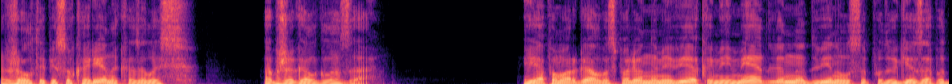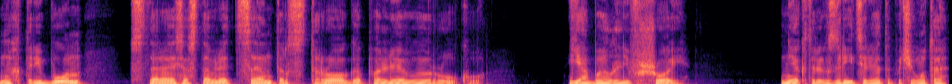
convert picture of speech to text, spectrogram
Желтый песок арены, казалось, обжигал глаза — я поморгал воспаленными веками и медленно двинулся по дуге западных трибун, стараясь оставлять центр строго по левую руку. Я был левшой. Некоторых зрителей это почему-то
